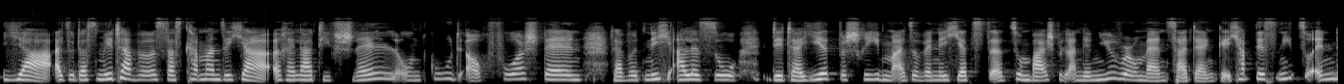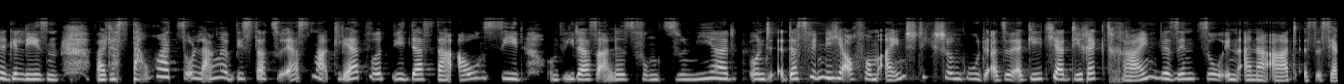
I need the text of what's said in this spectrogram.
ja, also das Metaverse, das kann man sich ja relativ schnell und gut auch vorstellen. Da wird nicht alles so detailliert beschrieben. Also wenn ich jetzt äh, zum Beispiel an den Neuromancer denke, ich habe das nie zu Ende mhm. gelesen, weil das dauert so lange, bis da zuerst mal erklärt wird, wie das da aussieht und wie das alles funktioniert. Und das finde ich auch vom Einstieg schon gut. Also er geht ja direkt rein. Wir sind so in einer Art, es ist ja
